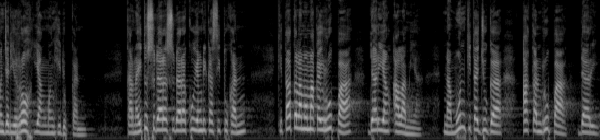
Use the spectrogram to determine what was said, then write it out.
menjadi roh yang menghidupkan. Karena itu saudara-saudaraku yang dikasih Tuhan, kita telah memakai rupa dari yang alamiah. Namun kita juga akan rupa dari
